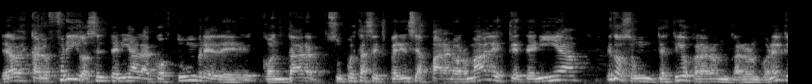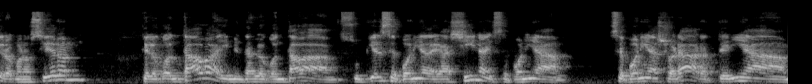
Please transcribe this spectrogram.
le daba escalofríos. Él tenía la costumbre de contar supuestas experiencias paranormales que tenía. Estos son testigos que hablaron, con él, que lo conocieron, que lo contaba y mientras lo contaba su piel se ponía de gallina y se ponía, se ponía a llorar. Tenía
